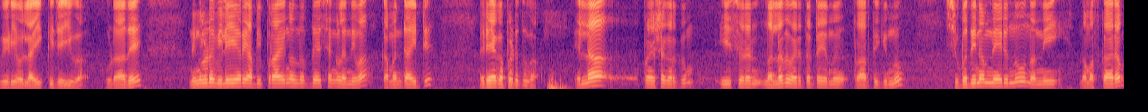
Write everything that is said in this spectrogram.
വീഡിയോ ലൈക്ക് ചെയ്യുക. കൂടാതെ നിങ്ങളുടെ വിലയേറിയ അഭിപ്രായങ്ങൾ നിർദ്ദേശങ്ങൾ എന്നിവ കമന്റായിട്ട് രേഖപ്പെടുത്തുക. എല്ലാ പ്രേക്ഷകർക്കും ഈശ്വരൻ നല്ലത് വരുത്തട്ടെ എന്ന് പ്രാർത്ഥിക്കുന്നു. ശുഭദിനം നേരുന്നു. നന്ദി. നമസ്കാരം.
